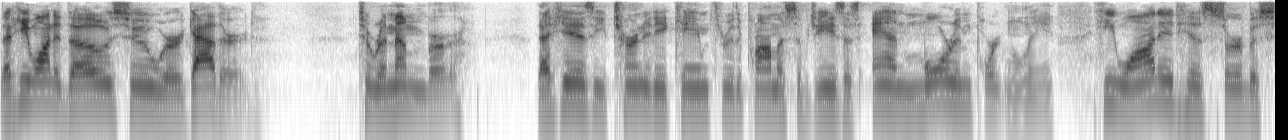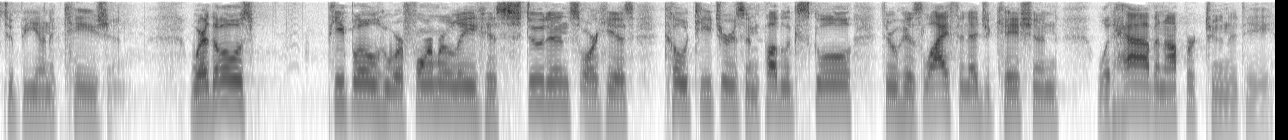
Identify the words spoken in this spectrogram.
that he wanted those who were gathered to remember that his eternity came through the promise of Jesus. And more importantly, he wanted his service to be an occasion where those people who were formerly his students or his co teachers in public school through his life and education would have an opportunity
